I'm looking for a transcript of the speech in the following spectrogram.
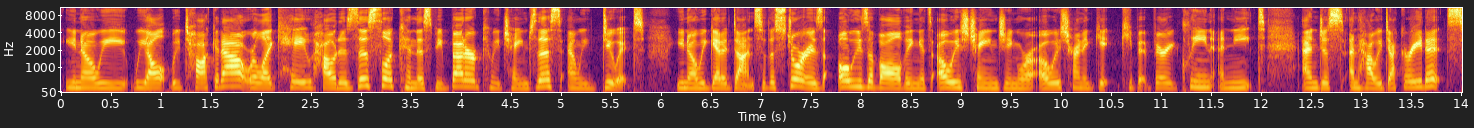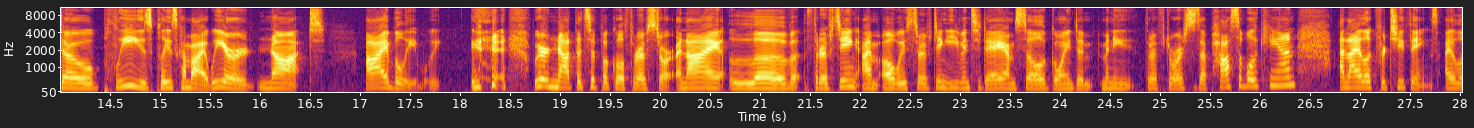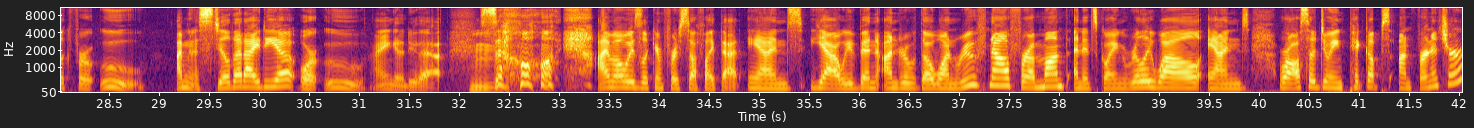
you know we we all we talk it out. We're like hey how does this look? Can this be better? Can we change this? And we do it. You know we get it done. So the store is always evolving. It's always changing. We're always trying to get keep it very clean and neat and just and how we decorate it. So please please come by. We are not i believe we we are not the typical thrift store. And i love thrifting. I'm always thrifting. Even today i'm still going to many thrift stores as i possibly can. And i look for two things. I look for ooh I'm going to steal that idea or ooh, I ain't going to do that. Hmm. So I'm always looking for stuff like that. And yeah, we've been under the one roof now for a month and it's going really well and we're also doing pickups on furniture.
